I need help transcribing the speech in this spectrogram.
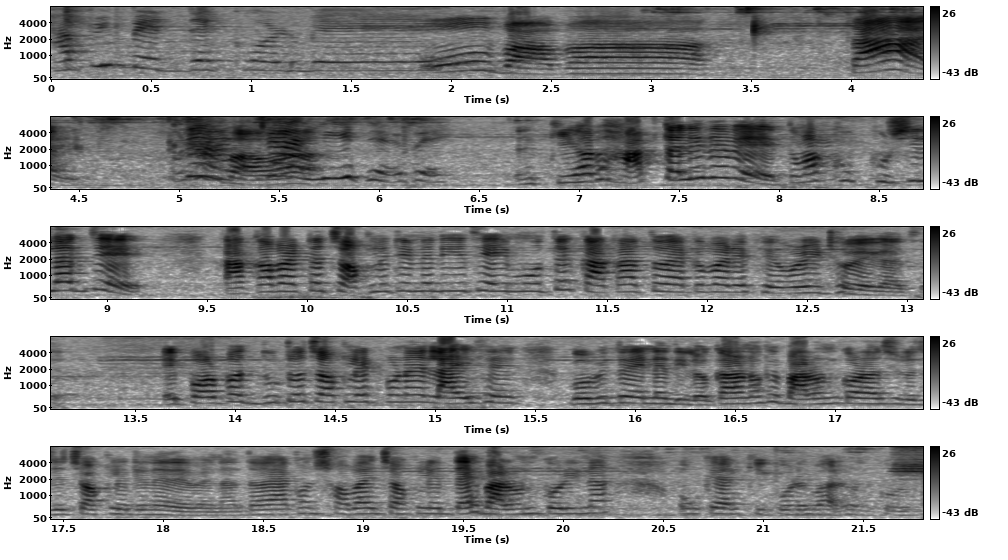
হ্যাপি বার্থডে করবে। ও বাবা তাই? ওরে বাবা। কি হবে হাততালি দেবে? তোমার খুব খুশি লাগছে? কাকা আবার একটা চকলেট এনে দিয়েছে এই মুহূর্তে কাকা তো একেবারে ফেভারিট হয়ে গেছে। এই পরপর দুটো চকলেট মনে হয় লাইফে গোবিন্দ এনে দিল কারণ ওকে বারণ করা ছিল যে চকলেট এনে দেবে না। তো এখন সবাই চকলেট দেয় বারণ করি না ওকে আর কি করে বারণ করব?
